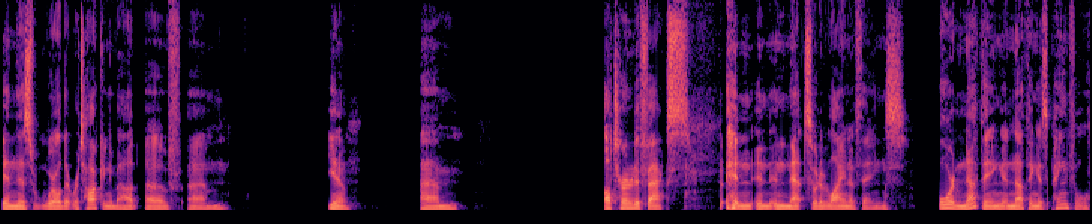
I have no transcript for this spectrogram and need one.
in this world that we're talking about of um you know um alternative facts and in, in that sort of line of things or nothing and nothing is painful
